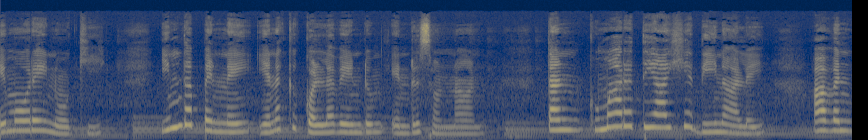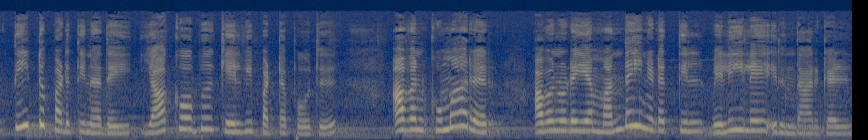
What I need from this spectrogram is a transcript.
ஏமோரை நோக்கி இந்த பெண்ணை எனக்கு கொள்ள வேண்டும் என்று சொன்னான். தன் குமாரத்தியாகிய தீனாளை அவன் தீட்டுப்படுத்தினதை யாக்கோபு கேள்விப்பட்டபோது அவன் குமாரர் அவனுடைய மந்தையினிடத்தில் வெளியிலே இருந்தார்கள்.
